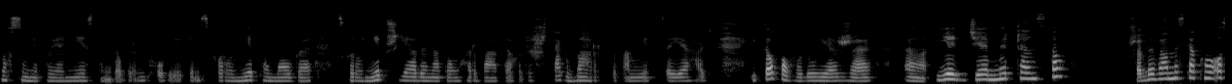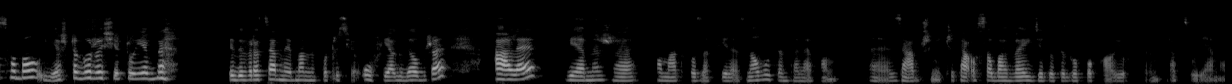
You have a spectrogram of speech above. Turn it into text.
no w sumie to ja nie jestem dobrym człowiekiem, skoro nie pomogę, skoro nie przyjadę na tą herbatę, chociaż tak bardzo tam nie chcę jechać. I to powoduje, że e, jedziemy często, przebywamy z taką osobą, jeszcze gorzej się czujemy, kiedy wracamy, mamy poczucie, uf, jak dobrze, ale wiemy, że o matko za chwilę znowu ten telefon zabrzmi, czy ta osoba wejdzie do tego pokoju, w którym pracujemy.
